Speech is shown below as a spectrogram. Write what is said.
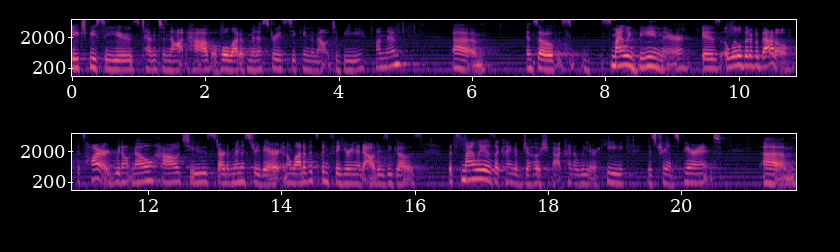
HBCUs tend to not have a whole lot of ministries seeking them out to be on them. Um, and so, Smiley being there is a little bit of a battle. It's hard. We don't know how to start a ministry there, and a lot of it's been figuring it out as he goes. But Smiley is a kind of Jehoshaphat kind of leader. He is transparent, um,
